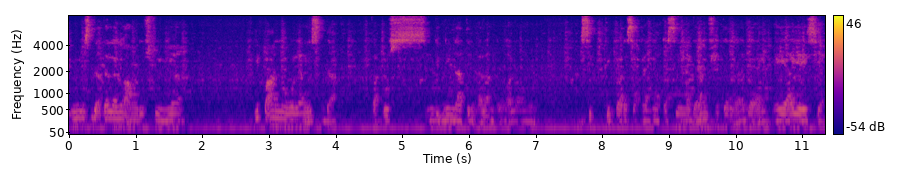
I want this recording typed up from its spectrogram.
Yung isda talaga ang gusto niya di paano walang isda. Tapos, hindi din natin alam kung anong safety para sa kanya kasi nag-ano siya talaga eh, mayayay siya.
